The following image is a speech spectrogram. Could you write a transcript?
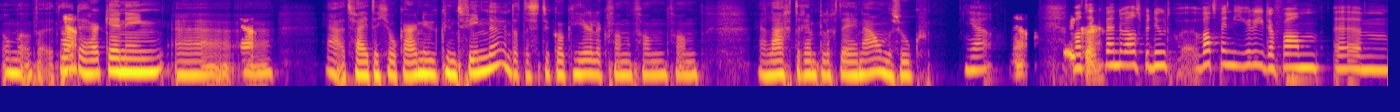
Om, eh, de- Ja. De herkenning. eh, Ja. ja, het feit dat je elkaar nu kunt vinden. En dat is natuurlijk ook heerlijk van, van, van ja, laagdrempelig DNA-onderzoek. ja. Zeker. Want ik ben wel eens benieuwd, wat vinden jullie ervan ehm,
